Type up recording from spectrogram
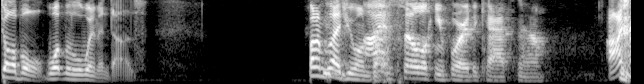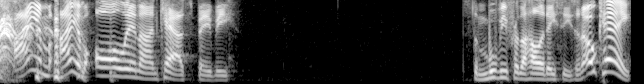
double what Little Women does. But I'm glad you own I'm so looking forward to cats now. I, I am I am all in on Cats, baby. It's the movie for the holiday season. Okay,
